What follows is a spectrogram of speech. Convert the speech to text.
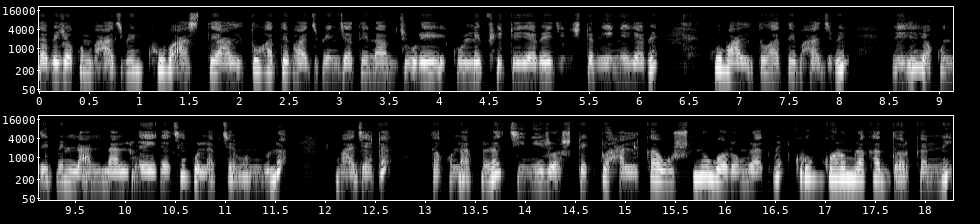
তবে যখন ভাজবেন খুব আস্তে আলতো হাতে ভাজবেন যাতে না জোরে করলে ফেটে যাবে, জিনিসটা ভেঙে যাবে। খুব আলতো হাতে ভাজবেন। ভেজে যখন দেখবেন লাল লাল হয়ে গেছে গোলাপ জামুনগুলো ভাজাটা, তখন আপনারা চিনির রসটা একটু হালকা উষ্ণ গরম রাখবেন। খুব গরম রাখার দরকার নেই।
